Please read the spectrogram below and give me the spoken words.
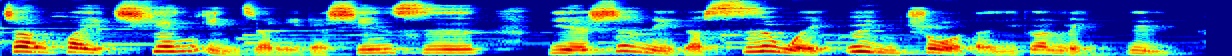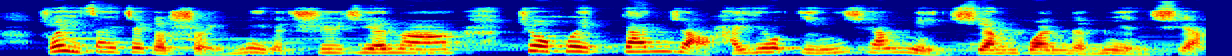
正会牵引着你的心思，也是你的思维运作的一个领域。所以在这个水逆的区间呢、就会干扰还有影响你相关的面向。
